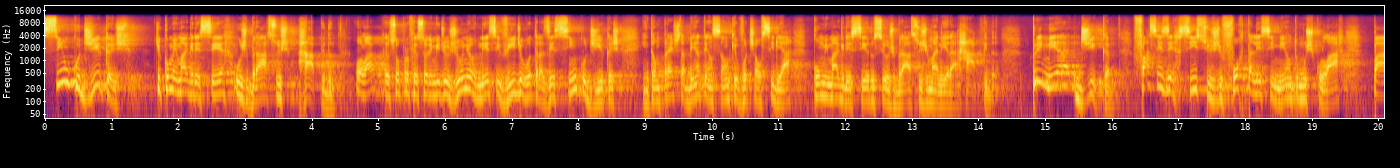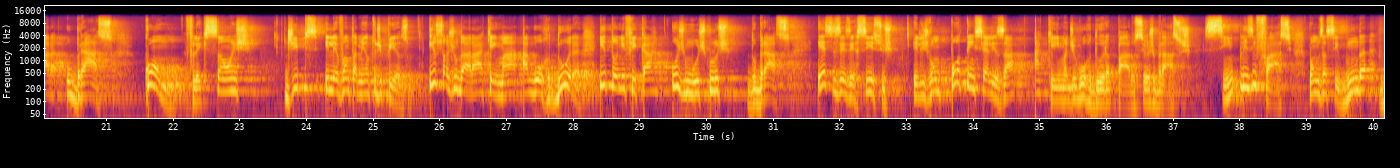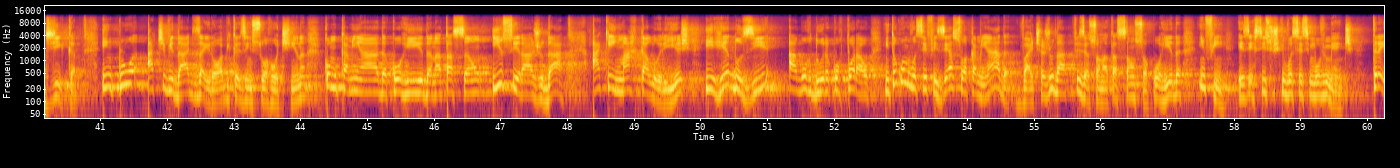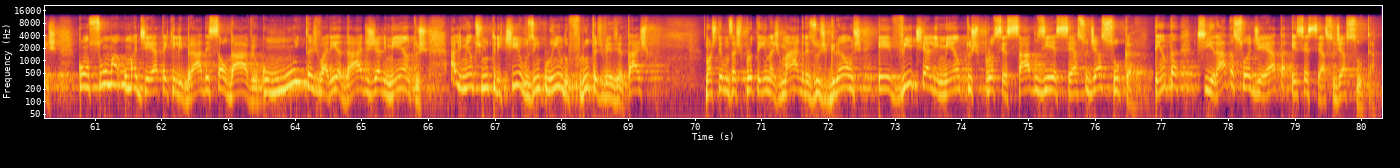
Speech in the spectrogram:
Cinco dicas de como emagrecer os braços rápido. Olá, eu sou o professor Emílio Júnior. Nesse vídeo eu vou trazer cinco dicas, então presta bem atenção que eu vou te auxiliar como emagrecer os seus braços de maneira rápida. Primeira dica, faça exercícios de fortalecimento muscular para o braço, como flexões, dips e levantamento de peso. Isso ajudará a queimar a gordura e tonificar os músculos do braço. Esses exercícios eles vão potencializar a queima de gordura para os seus braços. Simples e fácil. Vamos à segunda dica. Inclua atividades aeróbicas em sua rotina, como caminhada, corrida, natação. Isso irá ajudar a queimar calorias e reduzir a gordura corporal. Então, quando você fizer a sua caminhada, vai te ajudar. Fizer a sua natação, sua corrida, enfim, exercícios que você se movimente. 3. Consuma uma dieta equilibrada e saudável, com muitas variedades de alimentos, alimentos nutritivos, incluindo frutas vegetais. Nós temos as proteínas magras, os grãos, evite alimentos processados e excesso de açúcar. Tenta tirar da sua dieta esse excesso de açúcar.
